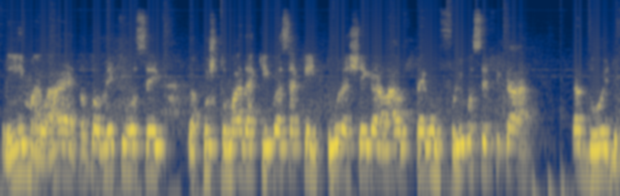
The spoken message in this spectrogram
prima lá, é totalmente você acostumado aqui com essa quentura, chega lá, pega um frio, você fica, fica doido.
